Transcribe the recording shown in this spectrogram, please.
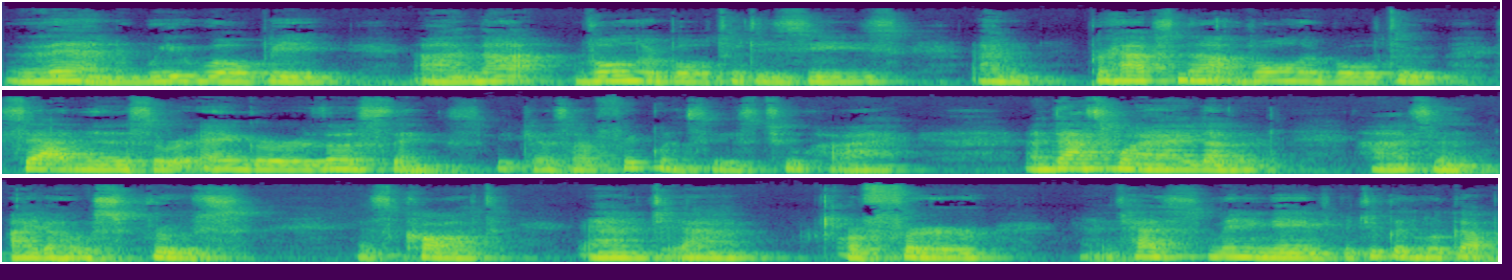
then we will be uh, not vulnerable to disease and perhaps not vulnerable to sadness or anger or those things because our frequency is too high. And that's why I love it. It's an Idaho spruce, it's called, and um, or fir. It has many names, but you can look up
